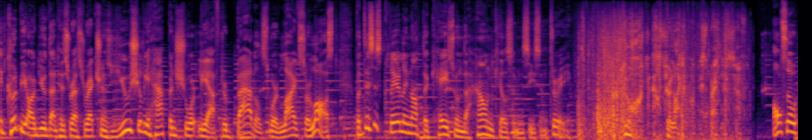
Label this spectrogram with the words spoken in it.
It could be argued that his resurrections usually happen shortly after battles where lives are lost, but this is clearly not the case when the Hound kills him in season 3. Lord, cast your light upon this man, your servant. Also,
